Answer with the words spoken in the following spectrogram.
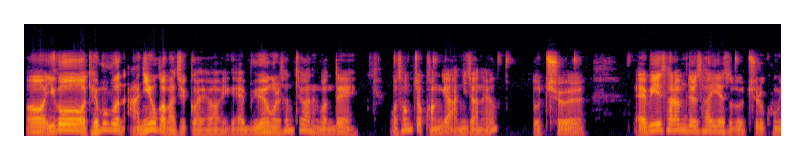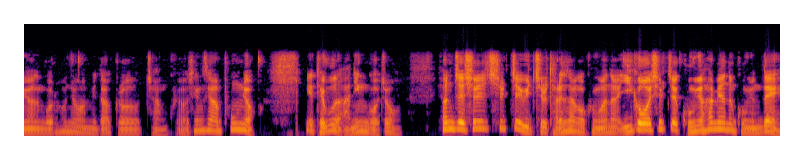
어, 이거 대부분 아니오가 맞을 거예요. 이게 앱 유형을 선택하는 건데, 뭐 성적 관계 아니잖아요? 노출. 앱이 사람들 사이에서 노출을 공유하는 걸 헌용합니다. 그렇지 않고요. 생생한 폭력. 이게 대부분 아닌 거죠. 현재 실, 실제 위치를 다른 사람과 공유하나? 이거 실제 공유하면은 공유인데,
